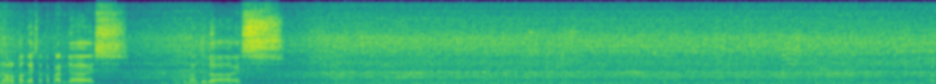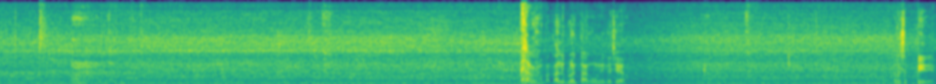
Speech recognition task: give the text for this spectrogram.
Jangan lupa guys, tetap layar guys. Bantu bantu guys. Kali bulan tanggung nih guys ya. Pada sepi nih.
